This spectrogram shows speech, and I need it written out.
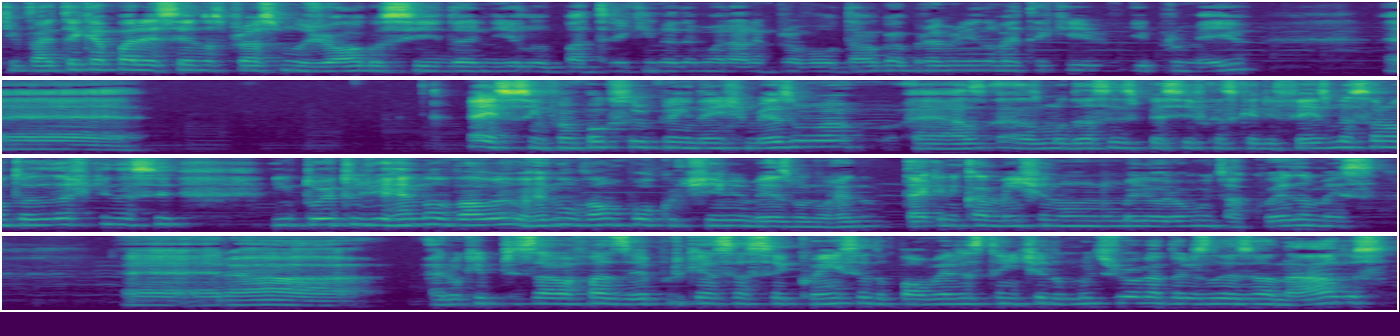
que vai ter que aparecer nos próximos jogos se Danilo e Patrick ainda demorarem para voltar. O Gabriel Menino vai ter que ir para o meio. É... é isso, sim, foi um pouco surpreendente mesmo é, as, as, mudanças específicas que ele fez, mas foram todas, acho que nesse intuito de renovar, renovar um pouco o time mesmo. Não, tecnicamente não, não, melhorou muita coisa, mas é, era, era o que precisava fazer, porque essa sequência do Palmeiras tem tido muitos jogadores lesionados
